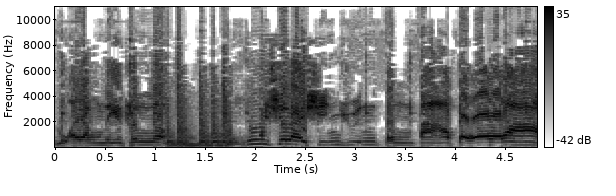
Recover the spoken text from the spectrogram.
洛阳内城啊，呼起来新军登大宝啊，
